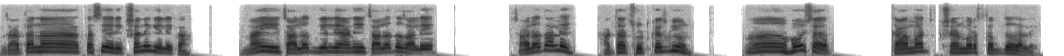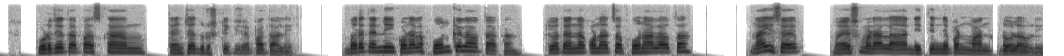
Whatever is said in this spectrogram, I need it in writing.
जाताना कसे रिक्षाने गेले का? नाही चालत गेले आणि चालतच आले. चालत आले हातात सुटकेस घेऊन. हो होय साहेब. कामात क्षणभर स्तब्ध झाले. पुढचे तपास काम त्यांच्या दृष्टिक्षेपात आले. बरं त्यांनी कोणाला फोन केला होता का? किंवा त्यांना कोणाचा फोन आला होता? नाही साहेब. महेश म्हणाला नितीनने पण मान डोलावली.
